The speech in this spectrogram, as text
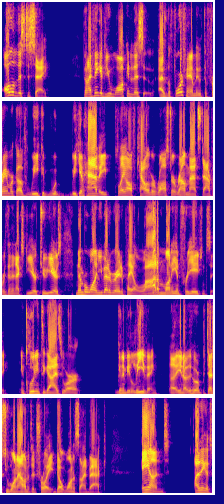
All of this to say, then I think if you walk into this as the Ford family with the framework of we could we can have a playoff caliber roster around Matt Stafford within the next year, two years. Number one, you better be ready to pay a lot of money in free agency, including to guys who are going to be leaving, uh, you know, who are potentially one out of Detroit don't want to sign back. And I think it's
